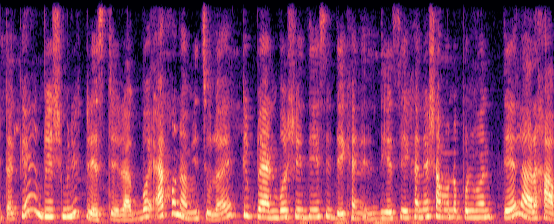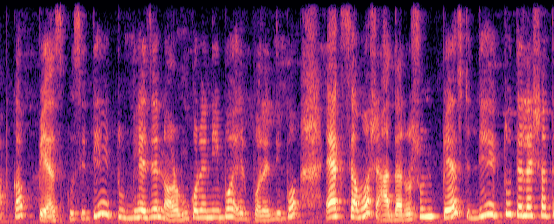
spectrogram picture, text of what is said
এটাকে বিশ মিনিট রেস্টে রাখব। এখন আমি চুলায় একটি প্যান বসিয়ে দিয়েছি দেখানে দিয়েছি এখানে সামান্য পরিমাণ তেল আর হাফ কাপ পেঁয়াজ কুচি দিয়ে একটু ভেজে নরম করে নিব, এরপরে দিব এক চামচ আদা রসুন পেস্ট দিয়ে একটু তেলের সাথে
